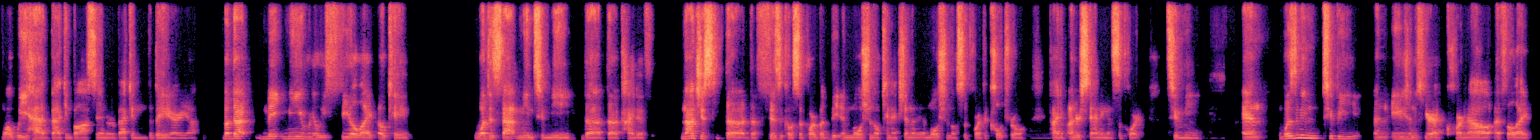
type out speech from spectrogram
what we had back in Boston or back in the Bay Area. But that made me really feel like, okay, what does that mean to me? The, the kind of not just the, the physical support, but the emotional connection and the emotional support, the cultural kind of understanding and support to me. And what does it mean to be an Asian here at Cornell? I feel like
